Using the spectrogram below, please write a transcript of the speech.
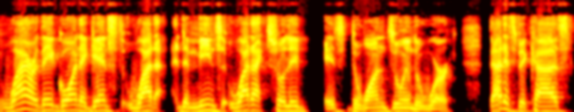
why are they going against what the means, what actually is the one doing the work? That is because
